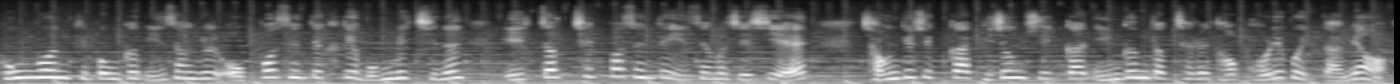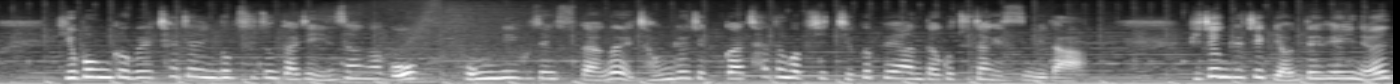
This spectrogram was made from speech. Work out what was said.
공무원 기본급 인상률 5% 크게 못 미치는 1.7% 인상을 제시해 정규직과 비정규직 간 임금 격차를 더 벌이고 있다며 기본급을 최저임금 수준까지 인상하고 복리후생수당을 정규직과 차등 없이 지급해야 한다고 주장했습니다. 비정규직 연대회의는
